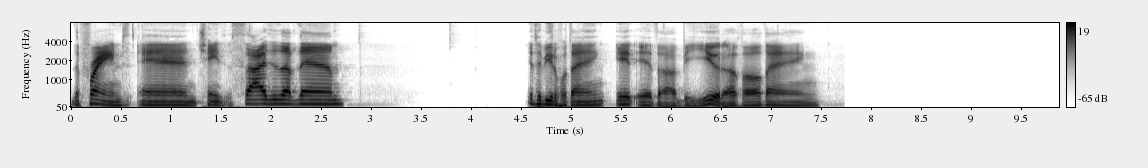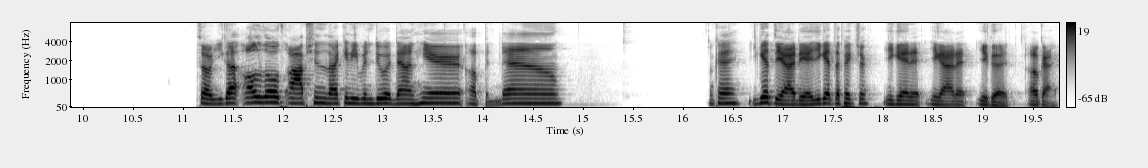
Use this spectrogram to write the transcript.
the frames and change the sizes of them. It's a beautiful thing. It is a beautiful thing. So you got all of those options. I can even do it down here, up and down. Okay, you get the idea. You get the picture. You get it. You got it. You're good. Okay.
